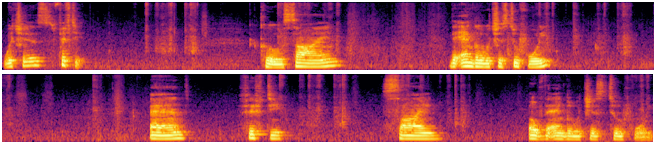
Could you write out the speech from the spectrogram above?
which is 50. Cosine the angle, which is 240, and 50 sine of the angle, which is 240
